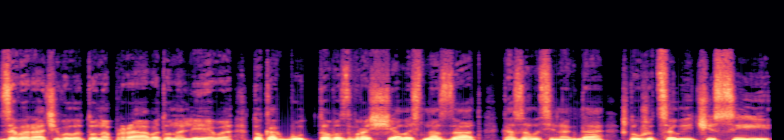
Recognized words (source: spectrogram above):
заворачивала то направо, то налево, то как будто возвращалась назад. Казалось иногда, что уже целые часы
